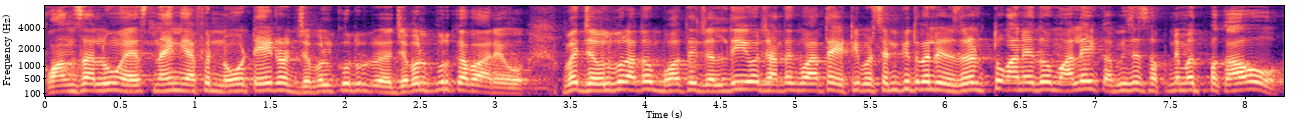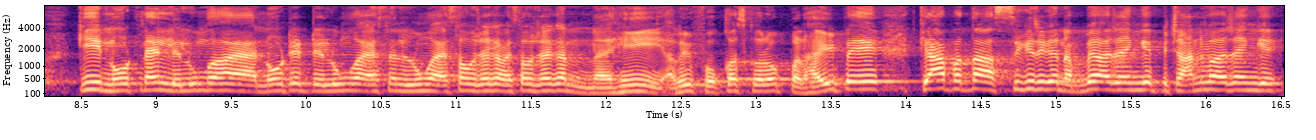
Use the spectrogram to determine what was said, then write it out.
कौन सा लूँ, एस या फिर नोट एट और जबलपुर जबलपुर कब आ रहे हो? भाई जबलपुर आता हूँ बहुत ही जल्दी और जहाँ तक बात है, एटी की तो पहले रिज़ल्ट तो आने दो मालिक, अभी से सपने मत पकाओ कि नोट नाइन ले लूँगा नोट एट ले लूँगा ऐसा ले लूँगा, ऐसा हो जाएगा, वैसा हो जाएगा, नहीं, अभी फोकस करो पढ़ाई पे, क्या पता अस्सी की जगह नब्बे आ जाएँगे, पिचानवे आ जाएँगे।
